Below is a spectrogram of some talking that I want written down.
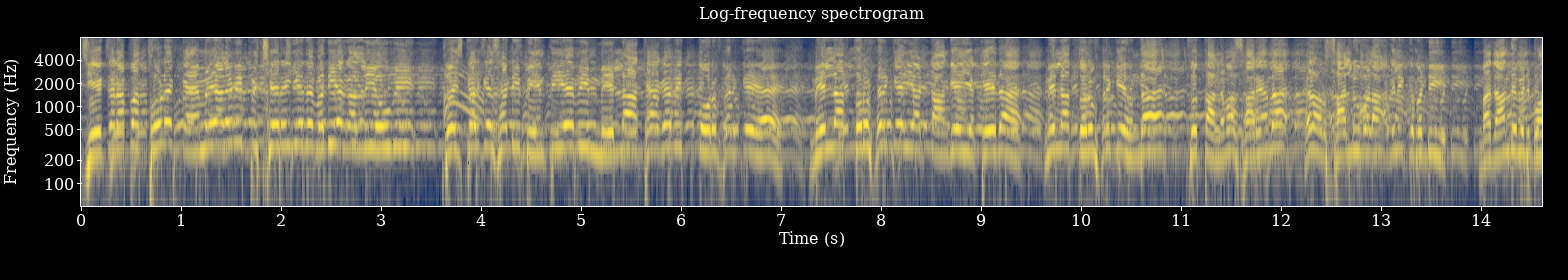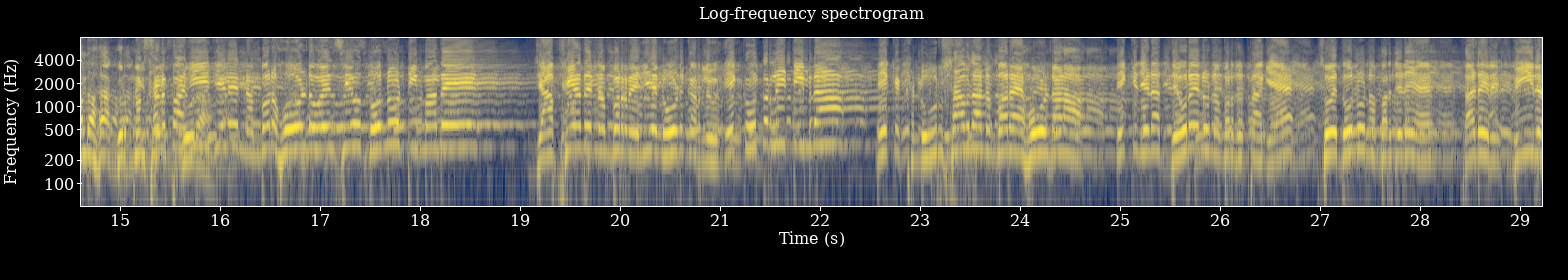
ਜੇਕਰ ਆਪਾਂ ਥੋੜੇ ਕੈਮਰੇ ਵਾਲੇ ਵੀ ਪਿੱਛੇ ਰਹੀਏ ਤੇ ਵਧੀਆ ਗੱਲ ਨਹੀਂ ਹੋਊਗੀ। ਸੋ ਇਸ ਕਰਕੇ ਸਾਡੀ ਬੇਨਤੀ ਹੈ ਵੀ ਮੇਲਾ ਆਖਿਆ ਗਿਆ ਵੀ ਤੁਰ ਫਿਰ ਕੇ ਹੈ। ਮੇਲਾ ਤੁਰ ਫਿਰ ਕੇ ਜਾਂ ਟਾਂਗੇ ਯੱਕੇ ਦਾ ਹੈ। ਮੇਲਾ ਤੁਰ ਫਿਰ ਕੇ ਹੁੰਦਾ ਹੈ। ਸੋ ਧੰਨਵਾਦ ਸਾਰਿਆਂ ਦਾ। ਔਰ ਸਾਲੂ ਵਾਲਾ ਅਗਲੀ ਕਬੱਡੀ ਮੈਦਾਨ ਦੇ ਵਿੱਚ ਪਹੁੰਚਦਾ ਹੋਇਆ ਗੁਰਪ੍ਰੀਤ ਸਿੰਘ ਭਾਜੀ। ਜਿਹੜੇ ਨੰਬਰ ਹੋਲਡ ਹੋਏ ਸੀ ਉਹ ਦੋਨੋਂ ਟੀਮਾਂ ਦੇ ਜਾਫੀਆਂ ਦੇ ਨੰਬਰ ਨੇ ਜੀ ਇਹ ਨੋਟ ਕਰ ਲਿਓ। ਇੱਕ ਉਧਰਲੀ ਟੀਮ ਦਾ ਇੱਕ ਖੰਡੂਰ ਸਾਹਿਬ ਦਾ ਨੰਬਰ ਹੈ, ਹੋਲਡ ਵਾਲਾ। ਇੱਕ ਜਿਹੜਾ ਦਿਉਰੇ ਨੂੰ ਨੰਬਰ ਦਿੱਤਾ ਗਿਆ ਹੈ। ਸੋ ਇਹ ਦੋਨੋਂ ਨੰਬਰ ਜਿਹੜੇ ਹੈ, ਸਾਡੇ ਵੀਰ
